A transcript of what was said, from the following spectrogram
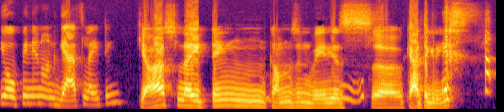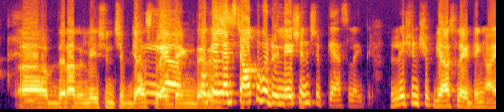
Your opinion on gaslighting? Gaslighting comes in various uh, categories. Uh, there are relationship gaslighting. there Okay, is- let's talk about relationship gaslighting. relationship gaslighting, I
